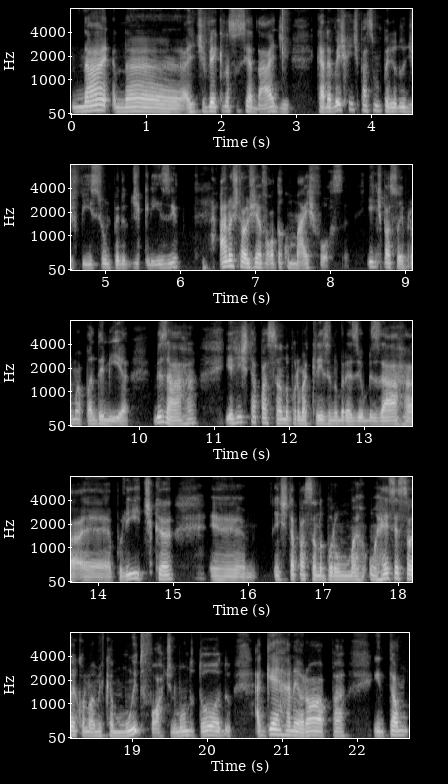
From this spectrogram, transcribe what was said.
na na a gente vê que na sociedade, cada vez que a gente passa um período difícil, um período de crise, a nostalgia volta com mais força. E a gente passou aí por uma pandemia bizarra, e a gente tá passando por uma crise no Brasil bizarra, eh, política, eh, a gente tá passando por uma uma recessão econômica muito forte no mundo todo, a guerra na Europa, então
